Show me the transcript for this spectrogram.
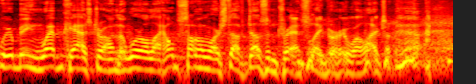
we're being webcast around the world, I hope some of our stuff doesn't translate very well, actually.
